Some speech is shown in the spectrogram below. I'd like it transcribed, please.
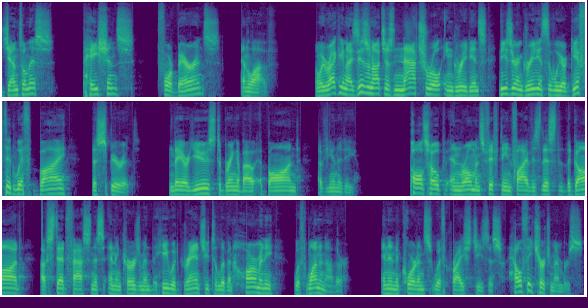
gentleness, patience, forbearance, and love. And we recognize these are not just natural ingredients, these are ingredients that we are gifted with by the Spirit. And they are used to bring about a bond of unity. Paul's hope in Romans 15:5 is this that the God of steadfastness and encouragement that he would grant you to live in harmony with one another and in accordance with Christ Jesus. Healthy church members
